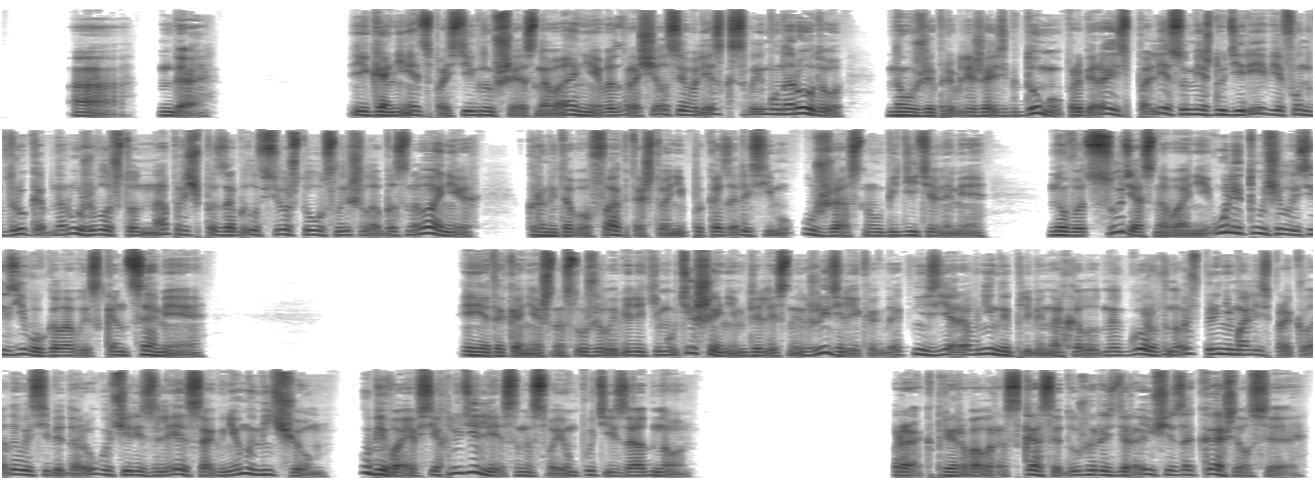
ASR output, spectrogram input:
А, да. И гонец, постигнувший основание, возвращался в лес к своему народу, но уже приближаясь к дому, пробираясь по лесу между деревьев, он вдруг обнаруживал, что напрочь позабыл все, что услышал об основаниях, кроме того факта, что они показались ему ужасно убедительными. Но вот суть оснований улетучилась из его головы с концами. И это, конечно, служило великим утешением для лесных жителей, когда князья равнины племена Холодных гор вновь принимались прокладывать себе дорогу через лес огнем и мечом, убивая всех людей леса на своем пути заодно. Прак прервал рассказ и душераздирающе закашлялся.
